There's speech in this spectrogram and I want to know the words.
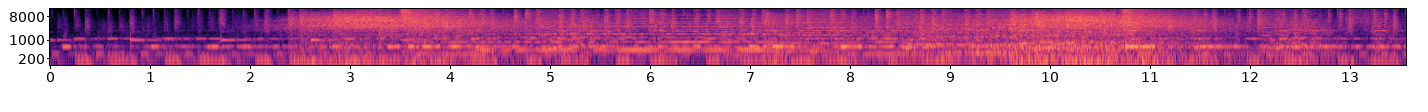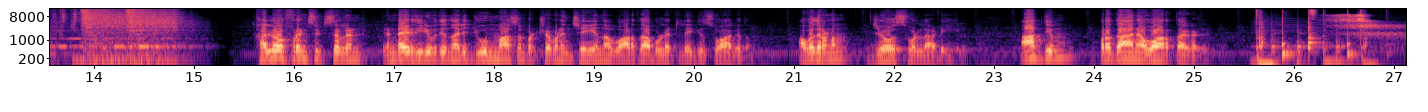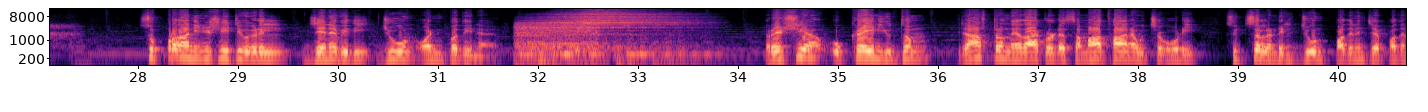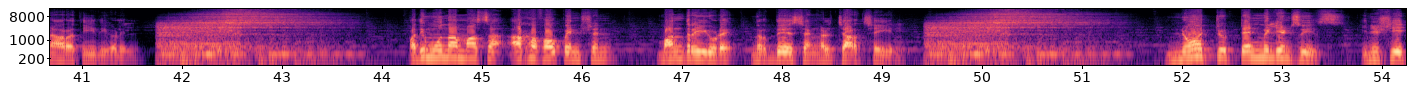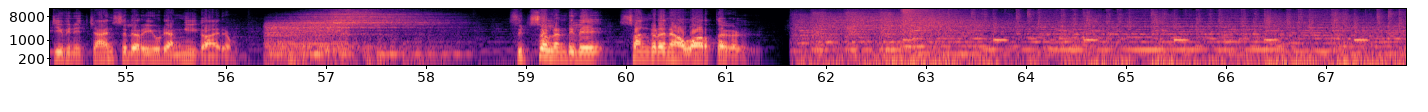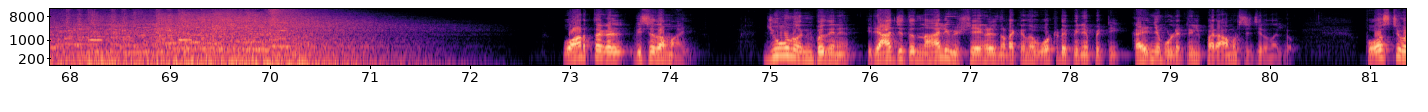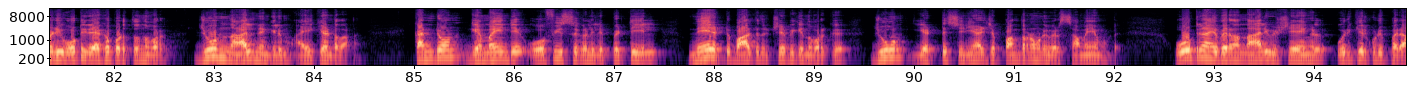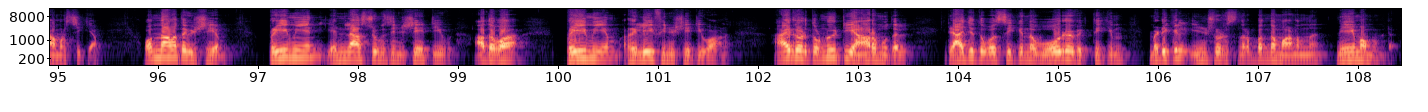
Hello friends Switzerland രണ്ടായിരത്തി ഇരുപത്തിനാല് June മാസം പ്രക്ഷേപണം ചെയ്യുന്ന വാർത്താ ബുള്ളറ്റിലേക്ക് സ്വാഗതം. അവതരണം ജോസ് വള്ളാടിയിൽ. ആദ്യം പ്രധാന വാർത്തകൾ. സുപ്രധാന ഇനിഷ്യേറ്റീവുകളിൽ ജനവിധി ജൂൺ ഒൻപതിന്. റഷ്യ ഉക്രൈൻ യുദ്ധം രാഷ്ട്ര നേതാക്കളുടെ സമാധാന ഉച്ചകോടി സ്വിറ്റ്സർലൻഡിൽ ജൂൺ പതിനഞ്ച് പതിനാറ് തീയതികളിൽ. പതിമൂന്നാം മാസ അഹഫ പെൻഷൻ മന്ത്രിയുടെ നിർദ്ദേശങ്ങൾ ചർച്ചയിൽ. No to ten million Swiss ഇനിഷ്യേറ്റീവിന് ചാൻസലറിയുടെ അംഗീകാരം. സ്വിറ്റ്സർലൻഡിലെ സംഘടനാ വാർത്തകൾ. വാർത്തകൾ വിശദമായി. ജൂൺ ഒൻപതിന് രാജ്യത്ത് നാല് വിഷയങ്ങളിൽ നടക്കുന്ന വോട്ടെടുപ്പിനെ പറ്റി കഴിഞ്ഞ ബുള്ളറ്റിനിൽ പരാമർശിച്ചിരുന്നല്ലോ. പോസ്റ്റ് വഴി വോട്ട് രേഖപ്പെടുത്തുന്നവർ ജൂൺ നാലിനെങ്കിലും അയക്കേണ്ടതാണ്. കൻഡോൺ ഗമൈന്റെ ഓഫീസുകളിലെ പെട്ടിയിൽ നേരിട്ട് ബാലറ്റ് നിക്ഷേപിക്കുന്നവർക്ക് ജൂൺ എട്ട് ശനിയാഴ്ച പന്ത്രണ്ട് മണി വരെ സമയമുണ്ട്. വോട്ടിനായി വരുന്ന നാല് വിഷയങ്ങൾ ഒരിക്കൽ കൂടി പരാമർശിക്കാം. ഒന്നാമത്തെ വിഷയം പ്രീമിയം എൻലാസ്റ്റ്യൂസ് ഇനിഷ്യേറ്റീവ് അഥവാ പ്രീമിയം റിലീഫ് ഇനിഷ്യേറ്റീവ് ആണ് ആയിരത്തി തൊള്ളായിരത്തി തൊണ്ണൂറ്റി മുതൽ രാജ്യത്ത് വസിക്കുന്ന ഓരോ വ്യക്തിക്കും മെഡിക്കൽ ഇൻഷുറൻസ് നിർബന്ധമാണെന്ന് നിയമമുണ്ട്.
